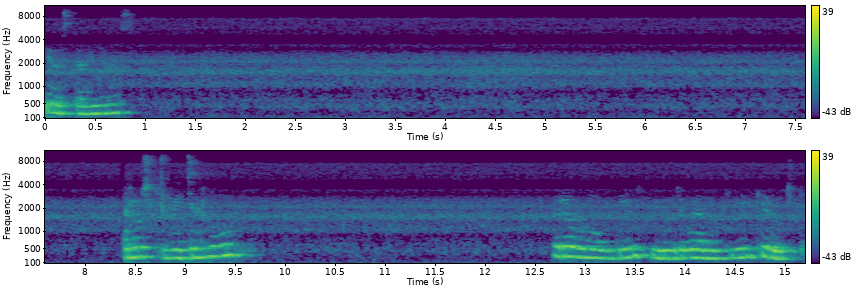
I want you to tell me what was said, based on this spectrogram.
І останній раз. Ручки витягнули. Робимо вдих і відриваємо тільки ручки.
